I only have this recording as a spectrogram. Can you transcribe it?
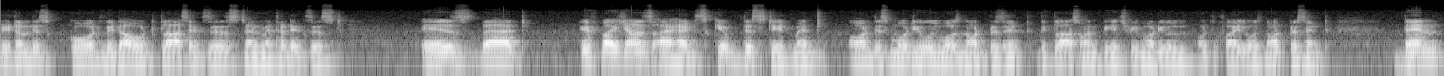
written this code without class exist and method exist? Is that if by chance I had skipped this statement or this module was not present the class 1 php module or the file was not present then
